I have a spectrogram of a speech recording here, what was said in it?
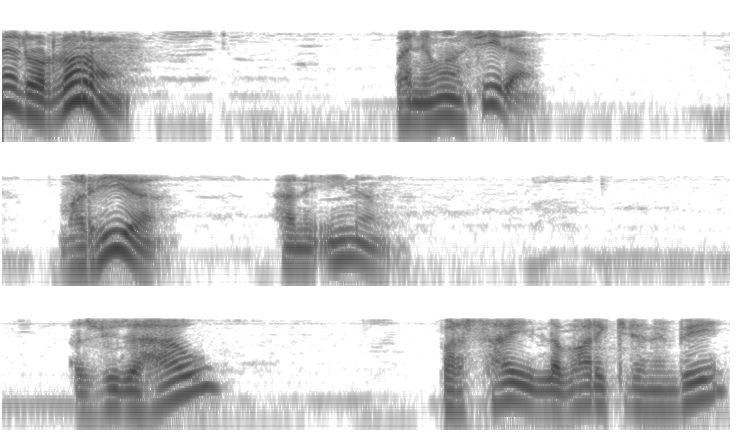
ne lorong banyawan sira Maria hanu inang. Ajuda hau parsai labari kita nembe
